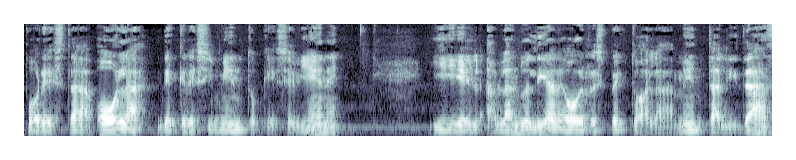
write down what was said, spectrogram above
por esta ola de crecimiento que se viene. Y el, hablando el día de hoy respecto a la mentalidad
